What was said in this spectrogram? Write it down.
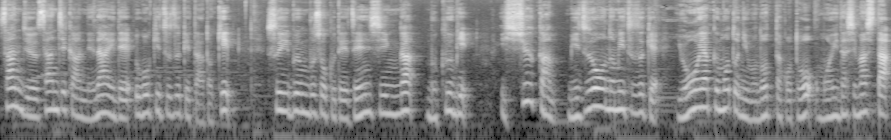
33時間寝ないで動き続けた時水分不足で全身がむくみ1週間水を飲み続けようやく元に戻ったことを思い出しました。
